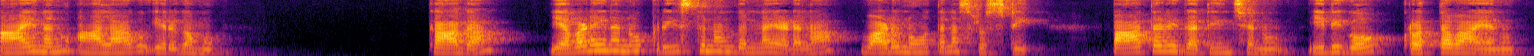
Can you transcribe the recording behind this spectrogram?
ఆయనను అలాగు ఎరుగము. కాగా ఎవడైనను క్రీస్తునందున్న ఎడల వాడు నూతన సృష్టి పాతవి గతించెను. ఇదిగో క్రొత్తవాయను.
